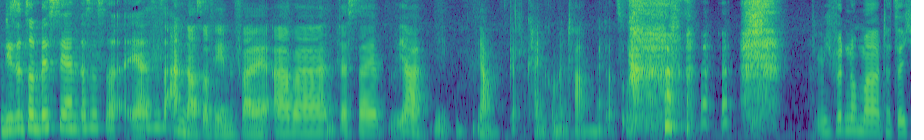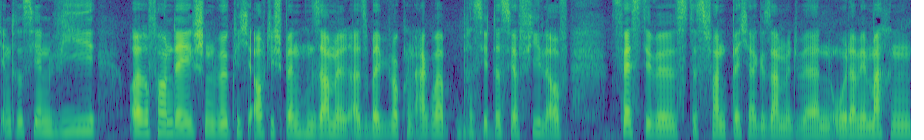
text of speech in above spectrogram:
die sind so ein bisschen, das ist, ja, es ist anders auf jeden Fall. Aber deshalb, ja, ja, kein Kommentar mehr dazu. Mich würde noch mal tatsächlich interessieren, wie eure Foundation wirklich auch die Spenden sammelt. Also bei Viva Con Agua passiert das ja viel auf Festivals, dass Pfandbecher gesammelt werden. Oder wir machen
